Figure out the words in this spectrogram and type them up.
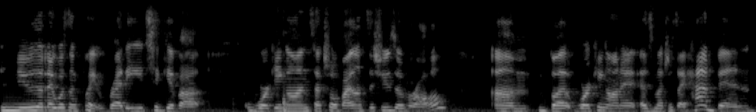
knew that I wasn't quite ready to give up working on sexual violence issues overall. Um, but working on it as much as I had been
